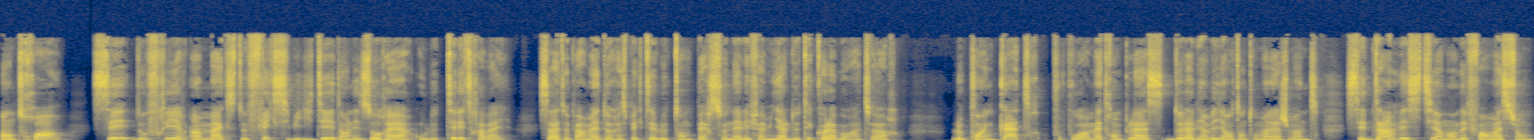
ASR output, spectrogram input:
En 3, c'est d'offrir un max de flexibilité dans les horaires ou le télétravail. Ça va te permettre de respecter le temps personnel et familial de tes collaborateurs. Le point 4 pour pouvoir mettre en place de la bienveillance dans ton management, c'est d'investir dans des formations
